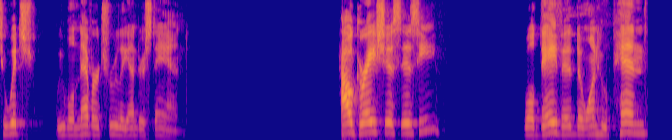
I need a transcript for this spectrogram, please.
to which we will never truly understand. How gracious is he? Well, David, the one who penned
